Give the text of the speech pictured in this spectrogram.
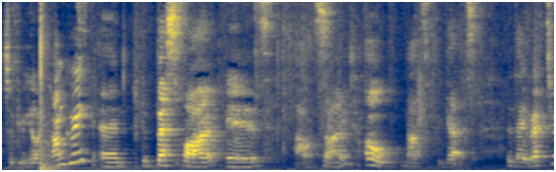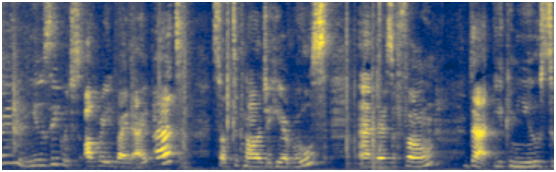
So if you're feeling hungry, and the best part is outside. Oh, not to forget the directory, the music, which is operated by the iPad. So technology here rules. And there's a phone that you can use to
